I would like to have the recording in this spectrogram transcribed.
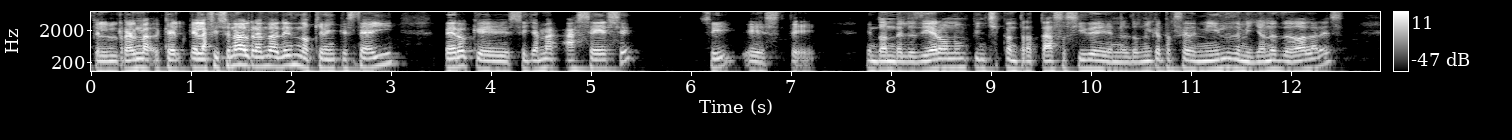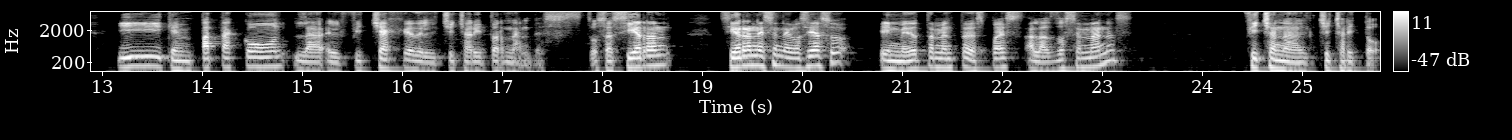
que el, Real, que el, aficionado del Real Madrid no quieren que esté ahí, pero que se llama ACS, ¿sí? Este, en donde les dieron un pinche contratazo así de en el 2014 de miles de millones de dólares y que empata con el fichaje del Chicharito Hernández. O sea, cierran Cierran ese negociazo e inmediatamente después, a las dos semanas, fichan al Chicharito.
